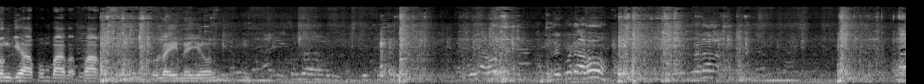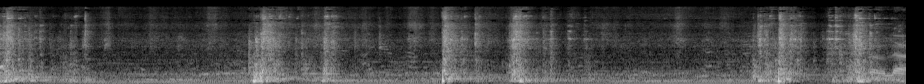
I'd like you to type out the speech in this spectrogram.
bang gihapon bata pa ako. Tulay na yon. Na ho. Wala. Wala.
